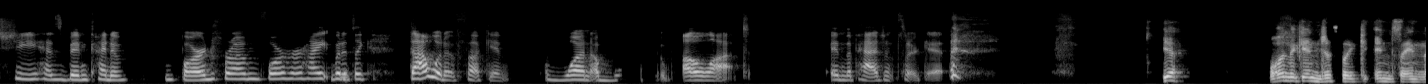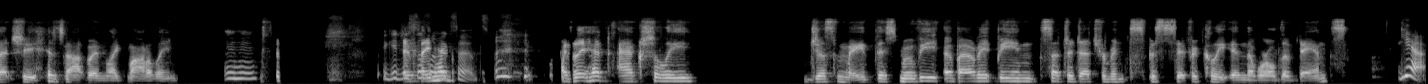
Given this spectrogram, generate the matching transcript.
she has been kind of barred from for her height but it's like that would have fucking won a, a lot in the pageant circuit yeah. Well, and again, just like insane that she has not been like modeling. hmm like it just If doesn't had- make sense If they had actually just made this movie about it being such a detriment specifically in the world of dance, yeah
